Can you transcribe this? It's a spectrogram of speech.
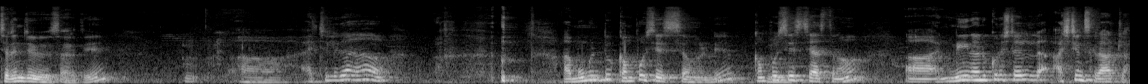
చిరంజీవి సార్ది ఆ, యాక్చువల్గా ఆ మూమెంట్ కంపోజ్ చేసామండి కంపోజ్ చేసి చేస్తున్నాం. నేను అనుకున్న స్టైల్ అసిస్టెంట్స్కి రావట్లా.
